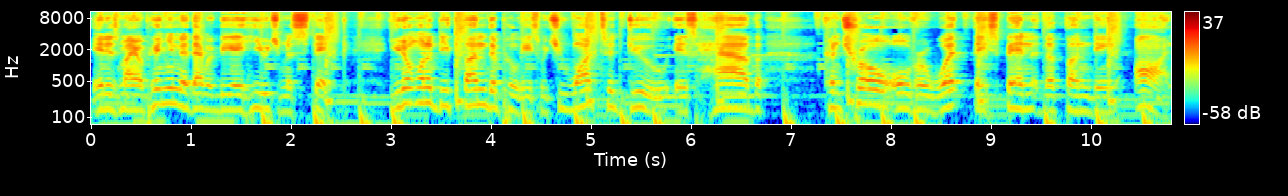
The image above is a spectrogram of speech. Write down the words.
It is my opinion that that would be a huge mistake. You don't want to defund the police. What you want to do is have control over what they spend the funding on.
